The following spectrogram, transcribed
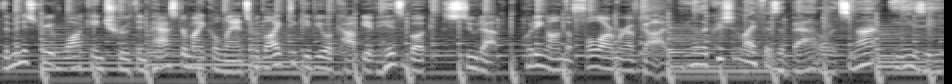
The Ministry of Walk in Truth and Pastor Michael Lance would like to give you a copy of his book, Suit Up Putting on the Full Armor of God. You know, the Christian life is a battle. It's not easy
